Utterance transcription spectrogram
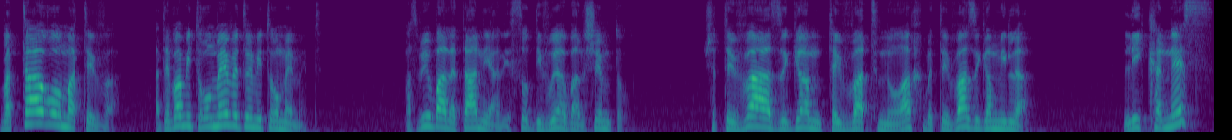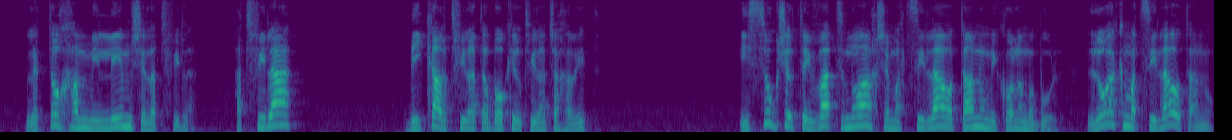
ותרום התיבה. התיבה מתרוממת ומתרוממת. מסביר בעל התניא על יסוד דברי הבעל שם טוב, שתיבה זה גם תיבת נוח, ותיבה זה גם מילה. להיכנס לתוך המילים של התפילה. התפילה, בעיקר תפילת הבוקר, תפילת שחרית, היא סוג של תיבת נוח שמצילה אותנו מכל המבול. לא רק מצילה אותנו,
